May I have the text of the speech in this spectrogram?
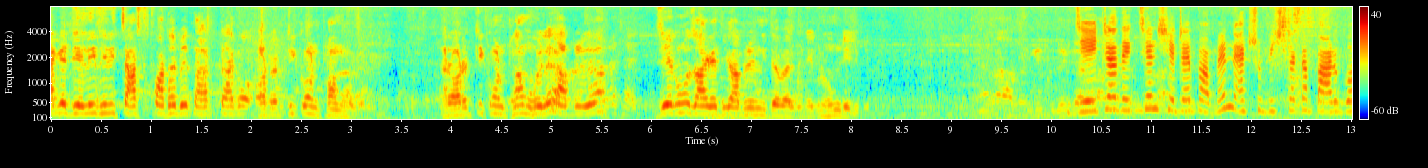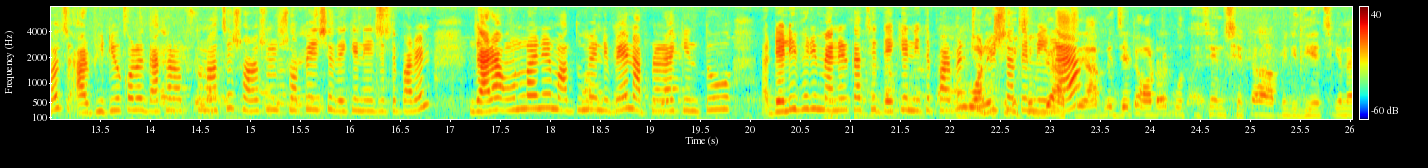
আগে ডেলিভারি চার্জ পাঠাবে তারটা আগে অর্ডারটি কনফার্ম হবে। আর অর্ডারটি কনফার্ম হলে আপনারা যে কোনো জায়গা থেকে আপনি নিতে পারবেন এগুলো হোম ডেলিভারি যেইটা দেখছেন সেটাই পাবেন। একশো বিশ টাকা পার গজ। আর ভিডিও করে দেখার অপশন আছে সরাসরি শপে এসে দেখে নিয়ে যেতে পারেন। যারা অনলাইনের মাধ্যমে নেবেন আপনারা কিন্তু ডেলিভারি ম্যানের কাছে দেখে নিতে পারবেন ছবির সাথে মিলা। আপনি যেটা অর্ডার করতেছেন সেটা আপনি কি দিয়েছি কিনা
